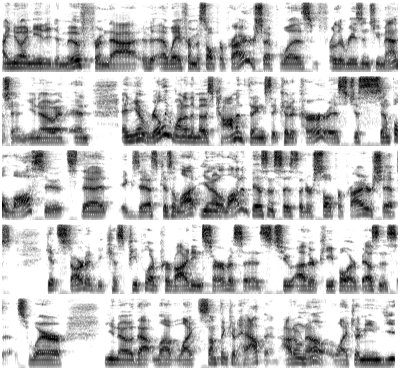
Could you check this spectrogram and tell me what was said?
I knew I needed to move from that uh, away from a sole proprietorship was for the reasons you mentioned, you know, and and and you know, really one of the most common things that could occur is just simple lawsuits that exist because a lot, you know, a lot of businesses that are sole proprietorships get started because people are providing services to other people or businesses where you know that love like something could happen. I don't know. Like i mean you,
